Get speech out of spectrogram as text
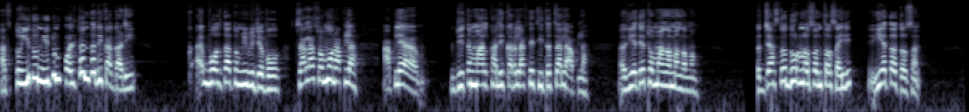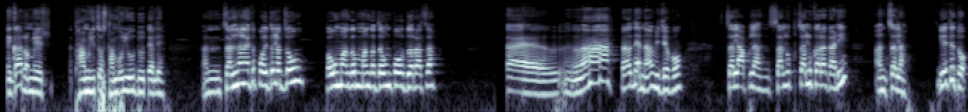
आता तू इथून इथून पलटन तरी का गाडी? काय बोलता तुम्ही विजय भाऊ? चला समोर आपल्या आपल्या जिथं माल खाली करायला लागते तिथं चला आपला. येते तो मागा मागा मग. जास्त दूर नसन तसाही येतं तसन का रमेश. थांब इथंच थांबू येऊ देऊ त्याले. आणि चालणार नाही तर पैदलच जाऊ. पाहू मागं मागं जाऊन पाहू जराचा हा राहू द्या ना विजय भाऊ. चला आपला चालू चालू करा गाडी. आणि चला. येते तो.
